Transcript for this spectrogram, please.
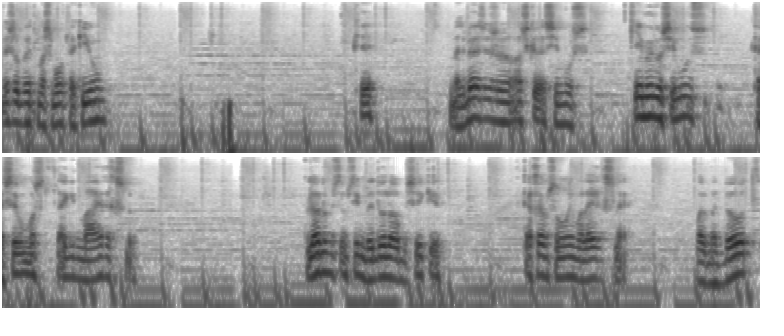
ויש לו באמת משמעות לקיום. כן, מטבע שיש לו אשכרה שימוש. כי אם אין לו שימוש, קשה ממש להגיד מה הערך שלו. כולנו משתמשים בדולר בשקל, ככה הם שומרים על הערך שלהם. אבל מטבעות,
